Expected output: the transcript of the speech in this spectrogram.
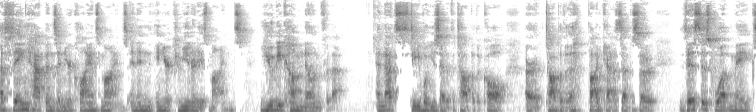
A thing happens in your clients' minds and in, in your community's minds. You become known for that. And that's, Steve, what you said at the top of the call or top of the podcast episode. This is what makes,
